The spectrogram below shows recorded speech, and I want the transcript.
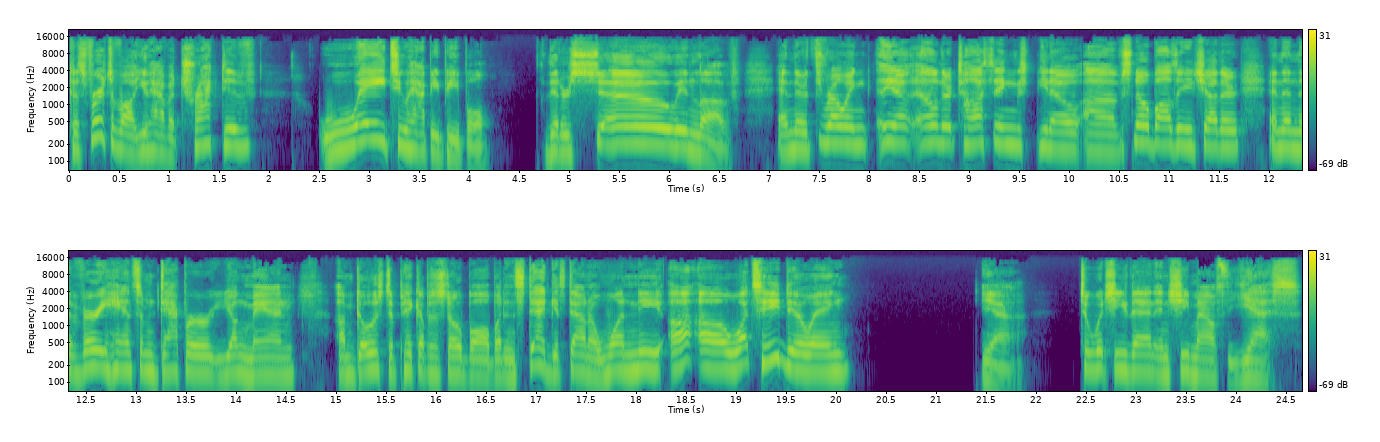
Because, first of all, you have attractive, way too happy people that are so in love and they're throwing, you know, oh, they're tossing, you know, uh, snowballs at each other. And then the very handsome, dapper young man, um, goes to pick up a snowball, but instead gets down on one knee. Uh oh, what's he doing? Yeah. To which he then and she mouthed, yes.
